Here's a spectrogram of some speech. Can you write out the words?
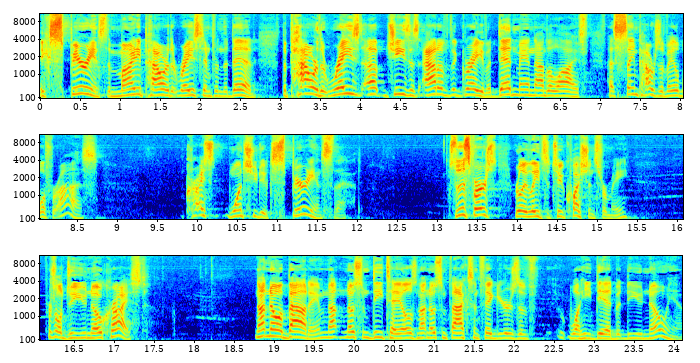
experience the mighty power that raised him from the dead, the power that raised up Jesus out of the grave, a dead man now to life. That same power is available for us. Christ wants you to experience that. So, this verse really leads to two questions for me. First of all, do you know Christ? Not know about him, not know some details, not know some facts and figures of what he did, but do you know him?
